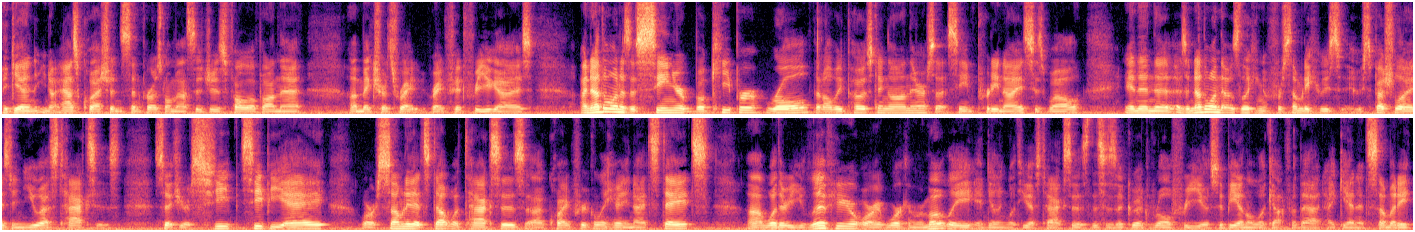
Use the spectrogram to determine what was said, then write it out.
Again, you know, ask questions, send personal messages, follow up on that, uh, make sure it's right right fit for you guys. Another one is a senior bookkeeper role that I'll be posting on there, so that seemed pretty nice as well. And then there's another one that was looking for somebody who's who specialized in U.S. taxes. So if you're a C- CPA or somebody that's dealt with taxes uh, quite frequently here in the United States, uh, whether you live here or working remotely and dealing with U.S. taxes, this is a good role for you. So be on the lookout for that. Again, it's somebody,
